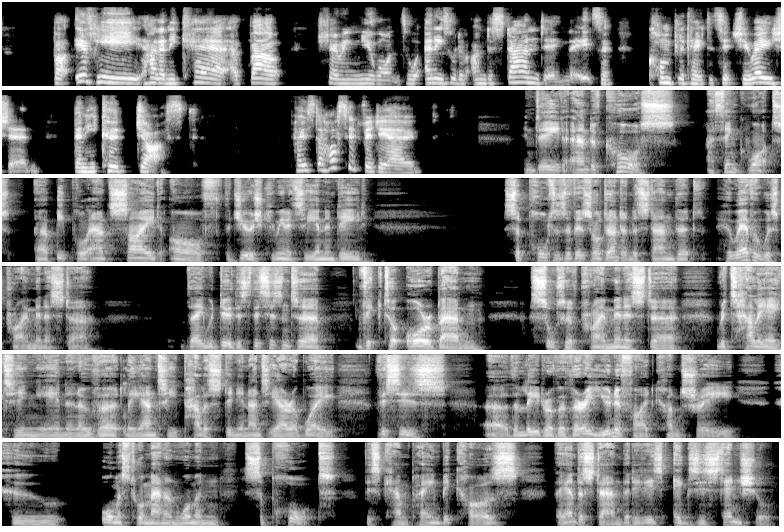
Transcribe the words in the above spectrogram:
But if he had any care about showing nuance or any sort of understanding that it's a complicated situation, then he could just post a hostage video. Indeed, and of course, I think what uh, people outside of the Jewish community and indeed supporters of Israel don't understand that whoever was prime minister, they would do this. This isn't a Viktor Orban sort of prime minister retaliating in an overtly anti-Palestinian, anti-Arab way. This is uh, the leader of a very unified country who almost to a man and woman support this campaign because they understand that it is existential.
